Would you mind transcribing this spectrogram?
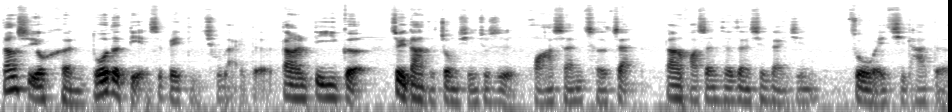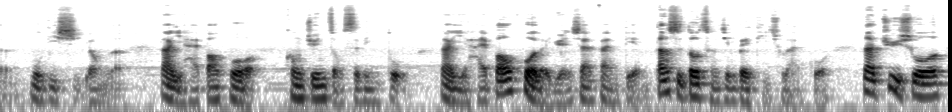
当时有很多的点是被提出来的。当然，第一个最大的重心就是华山车站。当然，华山车站现在已经作为其他的目的使用了。那也还包括空军总司令部，那也还包括了圆山饭店，当时都曾经被提出来过。那据说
